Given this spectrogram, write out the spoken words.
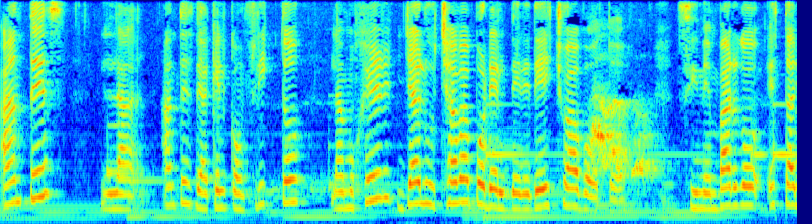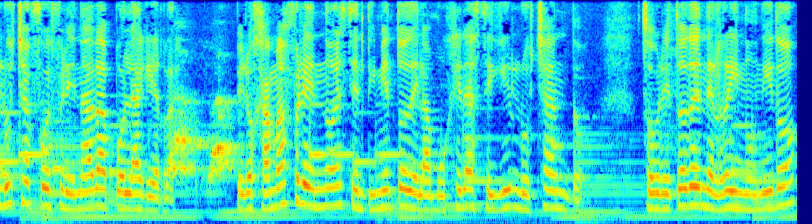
antes, la- antes de aquel conflicto, la mujer ya luchaba por el derecho a voto. Sin embargo, esta lucha fue frenada por la guerra, pero jamás frenó el sentimiento de la mujer a seguir luchando, sobre todo en el Reino Unido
